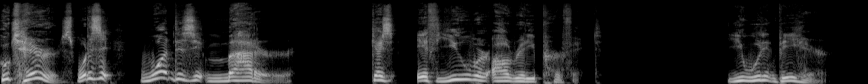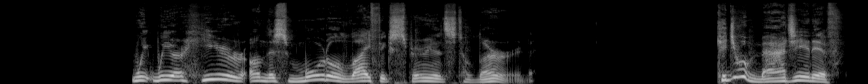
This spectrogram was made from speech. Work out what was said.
Who cares? What is it? What does it matter? Guys, if you were already perfect, you wouldn't be here. We, we are here on this mortal life experience to learn. Could you imagine if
